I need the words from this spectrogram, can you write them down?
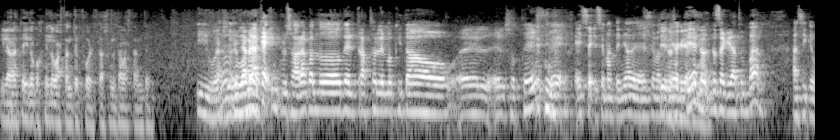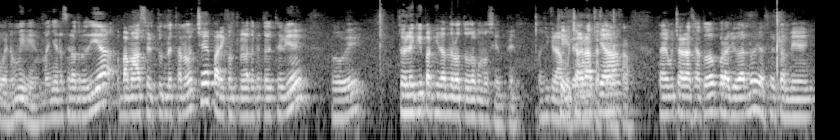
y la verdad que ha ido cogiendo bastante fuerza, se nota bastante. Y bueno, que la bueno. verdad que incluso ahora cuando del tractor le hemos quitado el, el sostén, eh, eh, se, se mantenía, de, se mantenía no se pie, no, no se quería tumbar. Así que bueno, muy bien. Mañana será otro día. Vamos a hacer turno esta noche para ir controlando que todo esté bien. Como veis, todo el equipo aquí dándolo todo como siempre. Así que nada, Sí, muchas gracias. También muchas gracias a todos por ayudarnos y hacer también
